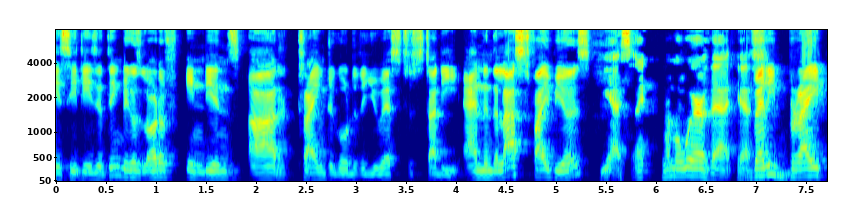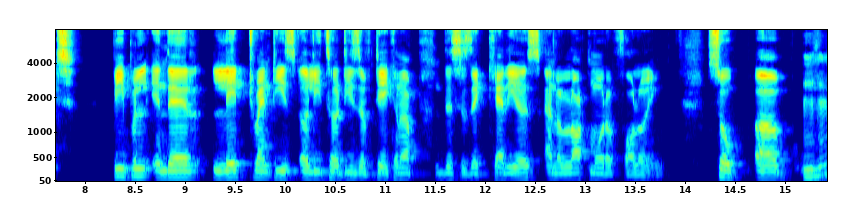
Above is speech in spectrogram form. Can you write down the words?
ACT is a thing because a lot of Indians are trying to go to the US to study. And in the last five years, yes, I'm aware of that. Yes, very bright people in their late 20s early 30s have taken up this as a careers and a lot more are following so uh, mm-hmm.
